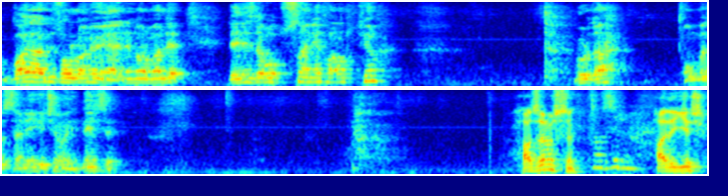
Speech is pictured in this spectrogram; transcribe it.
bayağı bir zorlanıyor yani. Normalde denizde 30 saniye falan tutuyor. Burada 15 saniye geçemedik. Neyse. Hazır mısın? Hazırım. Hadi gir.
